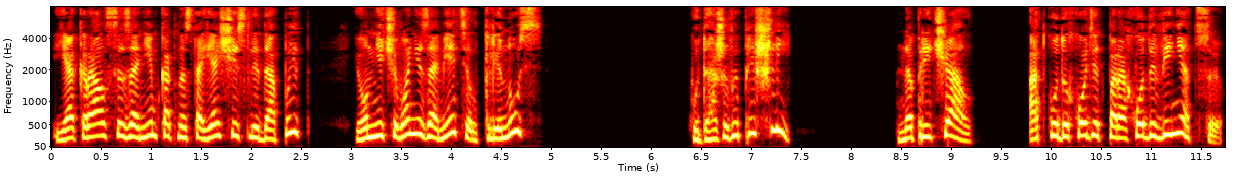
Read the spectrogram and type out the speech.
Я крался за ним, как настоящий следопыт, и он ничего не заметил, клянусь. Куда же вы пришли? На причал, откуда ходят пароходы в Венецию.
